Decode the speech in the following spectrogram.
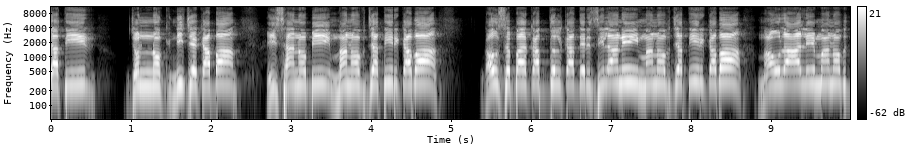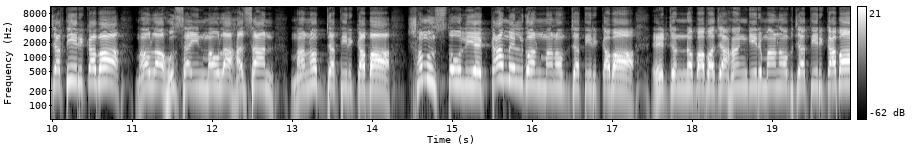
জাতির জন্য নিজে কাবা ঈশানবী মানব জাতির কাবা গৌসে পাক আব্দুল কাদের জিলানি, মানব জাতির কাবা, মাওলা আলী মানব জাতির কাবা, মাওলা হুসাইন, মাওলা হাসান, মানব জাতির কাবা, সমস্ত উলিয়ে কামেলগণ মানব জাতির কাবা। এর জন্য বাবা জাহাঙ্গীর মানব জাতির কাবা।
